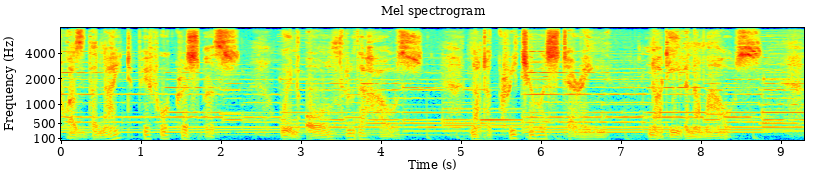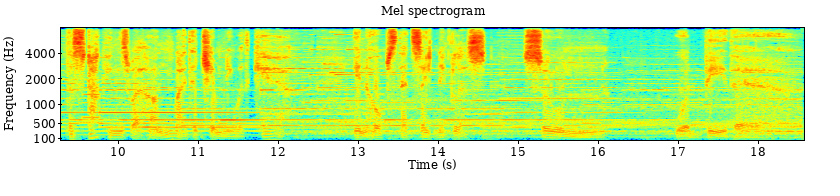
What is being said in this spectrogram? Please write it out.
Twas the night before Christmas, when all through the house not a creature was stirring, not even a mouse. The stockings were hung by the chimney with care, in hopes that St. Nicholas soon would be there.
